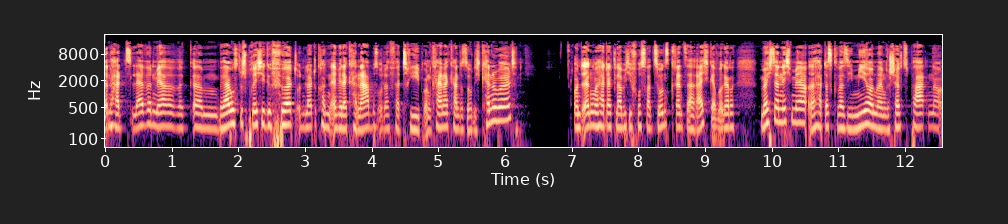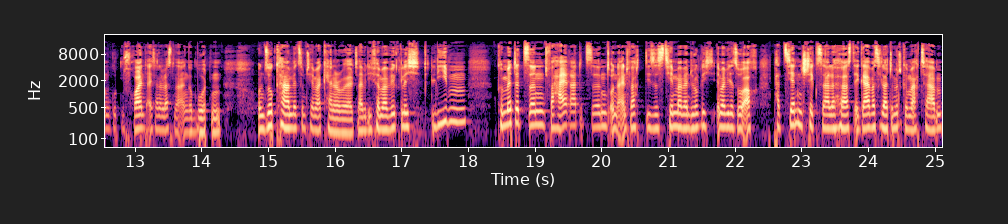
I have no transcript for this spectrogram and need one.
Dann hat Levin mehrere ähm, Bewerbungsgespräche geführt und Leute konnten entweder Cannabis oder Vertrieb. Und keiner kannte so wirklich Kenneworld. Und irgendwann hat er, glaube ich, die Frustrationsgrenze erreicht gehabt, er gesagt möchte er nicht mehr. Und er hat das quasi mir und meinem Geschäftspartner und guten Freund Alexander Lössner angeboten. Und so kamen wir zum Thema Cannerworld, weil wir die Firma wirklich lieben, committed sind, verheiratet sind und einfach dieses Thema, wenn du wirklich immer wieder so auch Patientenschicksale hörst, egal was die Leute mitgemacht haben,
